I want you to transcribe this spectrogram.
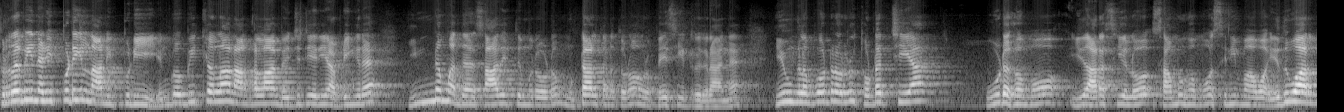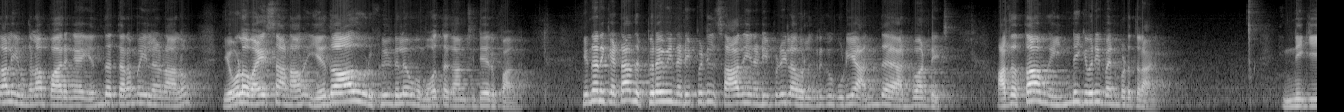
பிறவின் அடிப்படையில் நான் இப்படி எங்கள் வீட்டிலலாம் நாங்கள்லாம் வெஜிடேரியன் அப்படிங்கிற இன்னும் அந்த சாதி திமிரோடும் முட்டாள்தனத்தோடும் அவங்க பேசிக்கிட்டு இருக்கிறாங்க. இவங்களை போன்றவர்கள் தொடர்ச்சியாக ஊடகமோ இது அரசியலோ சமூகமோ சினிமாவோ எதுவாக இருந்தாலும் இவங்கெல்லாம் பாருங்கள் எந்த திறமை இல்லைனாலும் எவ்வளோ வயசானாலும் ஏதாவது ஒரு ஃபீல்டில் இவங்க முகத்தை காமிச்சிட்டே இருப்பாங்க. என்னன்னு கேட்டால் அந்த பிறவின் அடிப்படையில் சாதியின் அடிப்படையில் அவர்களுக்கு இருக்கக்கூடிய அந்த அட்வான்டேஜ் அதைத்தான் அவங்க இன்றைக்கு வரையும் பயன்படுத்துகிறாங்க இன்றைக்கி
